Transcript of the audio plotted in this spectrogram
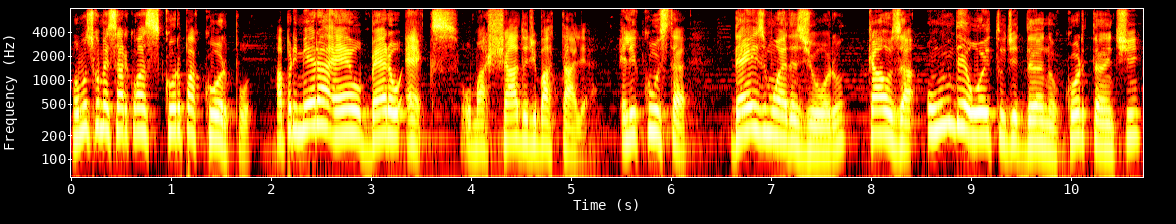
Vamos começar com as corpo a corpo. A primeira é o Battle Axe, o machado de batalha. Ele custa 10 moedas de ouro, causa 1d8 de dano cortante,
